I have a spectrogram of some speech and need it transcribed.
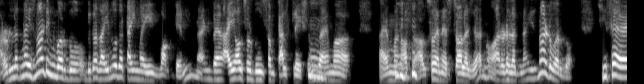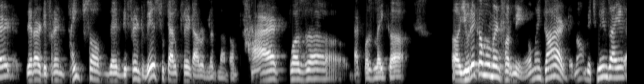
Arudha Lagna is not in Virgo because I know the time I walked in and I also do some calculations. Hmm. I'm a, I'm an, also- an astrologer. No, Arudha Lagna is not Virgo. He said there are different types of, there are different ways to calculate Arudha Lagna. That was a, that was like a, a eureka moment for me. Oh my God, you know, which means I, uh,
